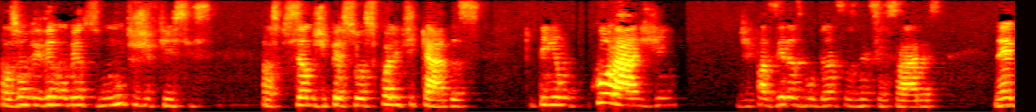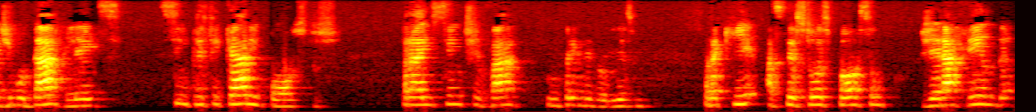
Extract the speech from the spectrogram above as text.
Nós vamos viver momentos muito difíceis. Nós precisamos de pessoas qualificadas, que tenham coragem de fazer as mudanças necessárias, né, de mudar leis, simplificar impostos, para incentivar o empreendedorismo, para que as pessoas possam gerar renda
